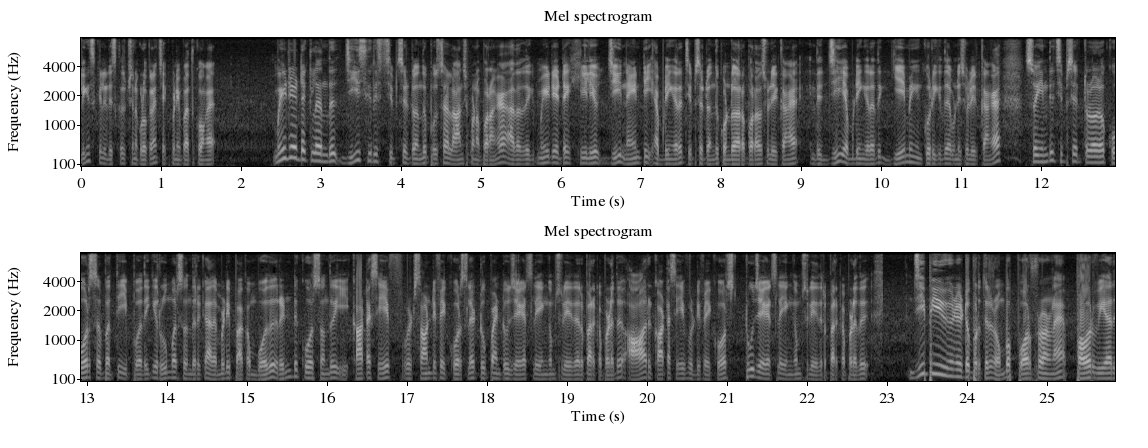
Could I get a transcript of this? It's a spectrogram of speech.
லிங்க்ஸ் கீழே டிஸ்கிரிப்ஷன் கொடுக்குறேன். செக் பண்ணி பார்த்துக்கோங்க. மீடியாடெக்லேருந்து ஜி சீரிஸ் சிப்செட் வந்து புதுசாக லான்ச் பண்ண போகிறாங்க அதாவது மீடியாடெக் ஹீலியோ ஜி நைன்ட்டி அப்படிங்கிற சிப்செட் வந்து கொண்டு வர போகிறதா சொல்லியிருக்காங்க. இந்த ஜி அப்படிங்கிறது கேமிங் குறிக்குது அப்படின்னு சொல்லியிருக்காங்க. ஸோ இந்த சிப்செட்டோட கோர்ஸை பற்றி இப்போதைக்கு ரூமர்ஸ் வந்திருக்கு. அதன்படி பார்க்கும்போது ரெண்டு கோர்ஸ் வந்து காட்டஸ் ஏ செவன்ட்டி ஃபைவ் கோர்ஸில் டூ பாயிண்ட் டூ ஜேகட்ஸில் எங்கும் சொல்லி எதிர்பார்க்கப்படுது. ஆறு Cortex A fifty five cores two ஜேகட்ஸில் எங்கும் சொல்லி எதிர்பார்க்கப்படுது. ஜிபியூ யூனிட்டை பொறுத்தவரை ரொம்ப பவர்ஃபுல்லான PowerVR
